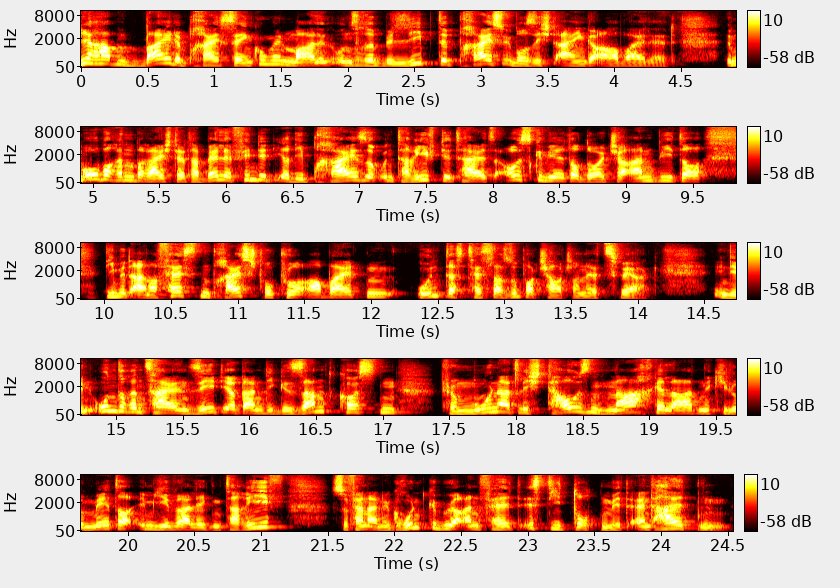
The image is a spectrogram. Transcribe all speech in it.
Wir haben beide Preissenkungen mal in unsere beliebte Preisübersicht eingearbeitet. Im oberen Bereich der Tabelle findet ihr die Preise und Tarifdetails ausgewählter deutscher Anbieter, die mit einer festen Preisstruktur arbeiten und das Tesla Supercharger Netzwerk. In den unteren Zeilen seht ihr dann die Gesamtkosten für monatlich 1000 nachgeladene Kilometer im jeweiligen Tarif. Sofern eine Grundgebühr anfällt, ist die dort mit enthalten.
